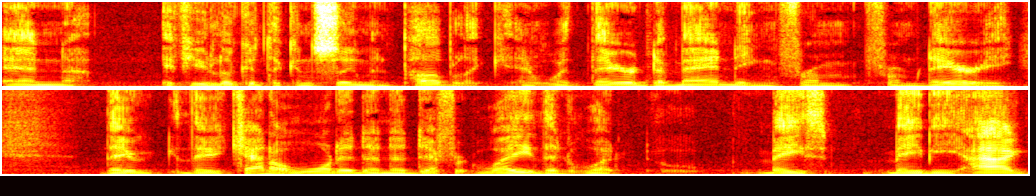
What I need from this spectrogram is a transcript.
and if you look at the consuming public and what they're demanding from, from dairy, they they kind of want it in a different way than what may, maybe I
